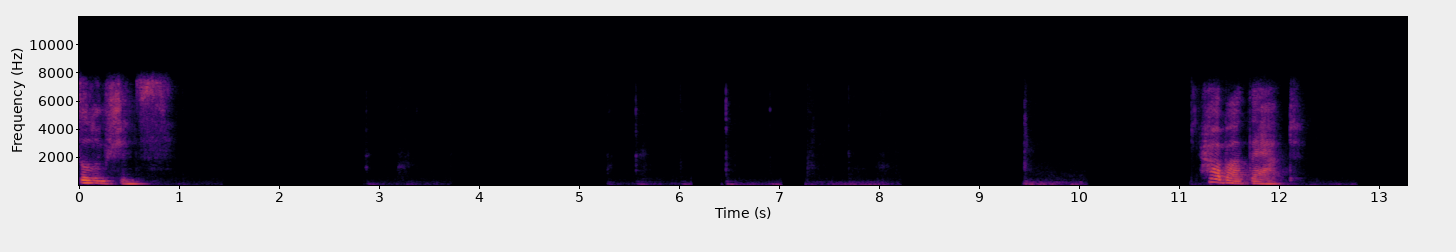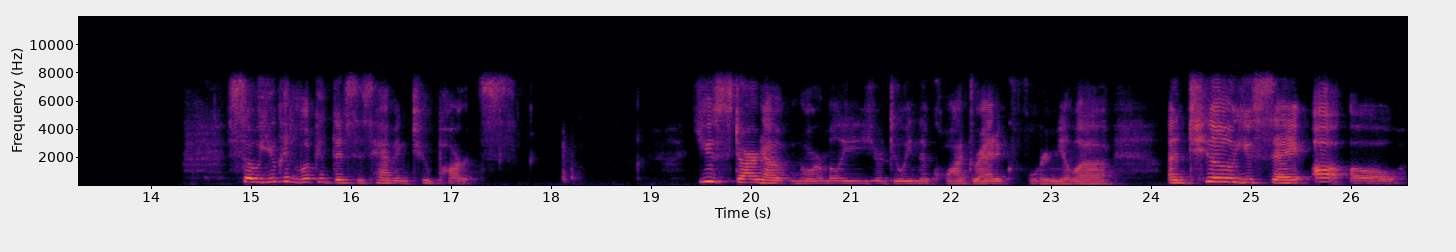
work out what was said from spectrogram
solutions. How about that? So you can look at this as having two parts. You start out normally, you're doing the quadratic formula until you say, uh-oh,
